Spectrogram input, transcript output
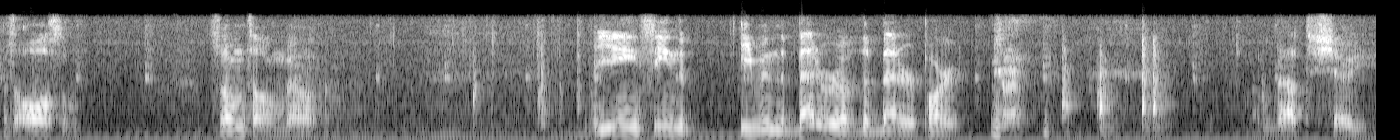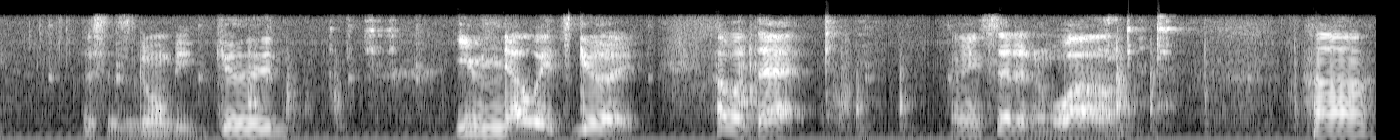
That's awesome. That's what I'm talking about. You ain't seen the even the better of the better part. I'm about to show you. This is going to be good. You know it's good. How about that? I ain't said it in a while. Huh?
